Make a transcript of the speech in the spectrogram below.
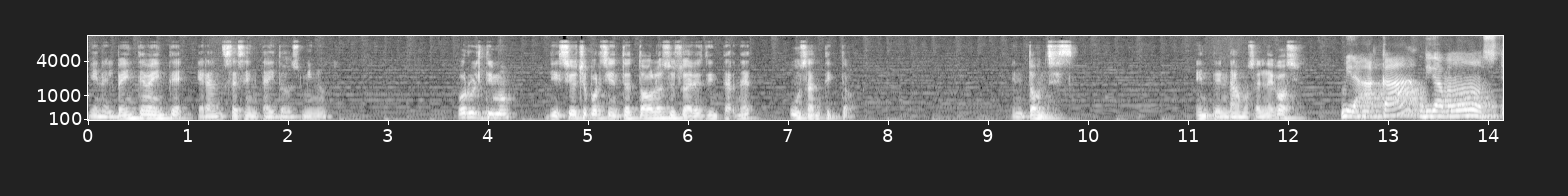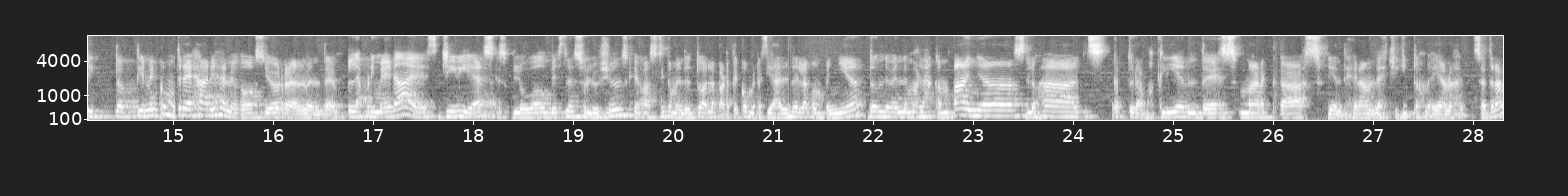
y en el 2020 eran 62 minutos. Por último, 18% de todos los usuarios de Internet usan TikTok. Entonces, entendamos el negocio. Mira, acá, digamos, TikTok tiene como tres áreas de negocio realmente. La primera es GBS, que es Global Business Solutions, que es básicamente toda la parte comercial de la compañía, donde vendemos las campañas, los ads, capturamos clientes, marcas, clientes grandes, chiquitos, medianos, etc.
